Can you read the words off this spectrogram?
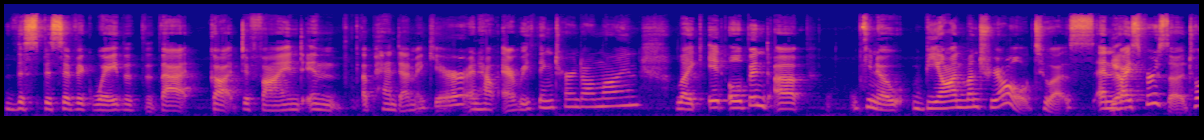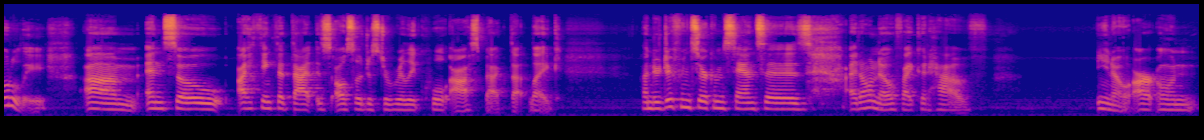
the specific way that that, that got defined in a pandemic year and how everything turned online. Like it opened up you know beyond montreal to us and Yeah. vice versa totally. Um and so i think that that is also just a really cool aspect that like under different circumstances i don't know if i could have you know our own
